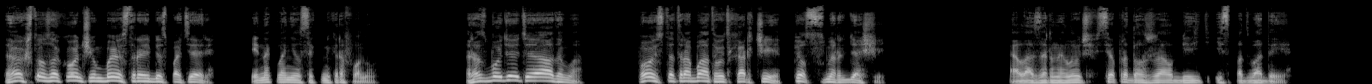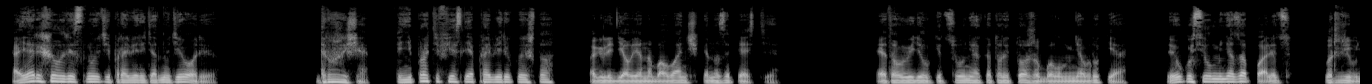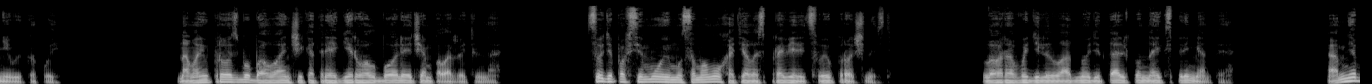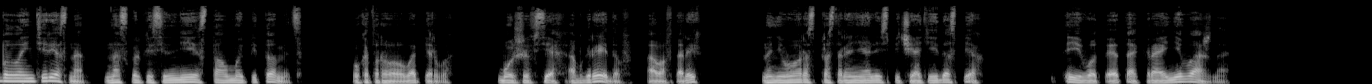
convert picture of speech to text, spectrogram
«Так что закончим быстро и без потерь», — и наклонился к микрофону. «Разбудите Адама. Пусть отрабатывает харчи, пес смердящий». А лазерный луч все продолжал бить из-под воды. А я решил рискнуть и проверить одну теорию. «Дружище, ты не против, если я проверю кое-что?» Поглядел я на болванчика на запястье. Это увидел Кицуня, который тоже был у меня в руке, и укусил меня за палец. Ревнивый какой. На мою просьбу болванчик отреагировал более чем положительно. Судя по всему, ему самому хотелось проверить свою прочность. Лора выделила одну детальку на эксперименты. А мне было интересно, насколько сильнее стал мой питомец, у которого, во-первых, больше всех апгрейдов, а во-вторых, на него распространялись печати и доспех. И вот это крайне важно.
